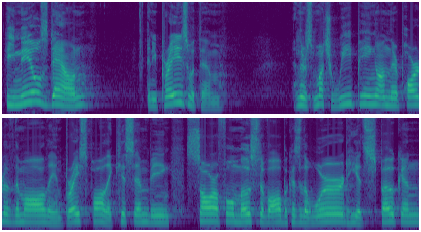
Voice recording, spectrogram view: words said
He kneels down and he prays with them. And there's much weeping on their part of them all. They embrace Paul, they kiss him, being sorrowful most of all because of the word he had spoken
